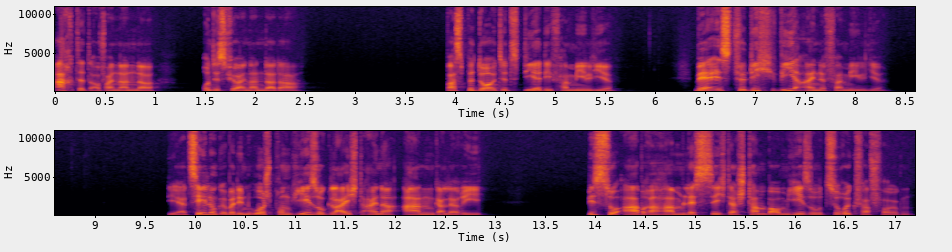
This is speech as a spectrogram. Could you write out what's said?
achtet aufeinander und ist füreinander da. Was bedeutet dir die Familie? Wer ist für dich wie eine Familie? Die Erzählung über den Ursprung Jesu gleicht einer Ahnengalerie. Bis zu Abraham lässt sich der Stammbaum Jesu zurückverfolgen.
